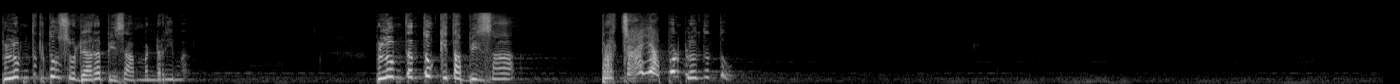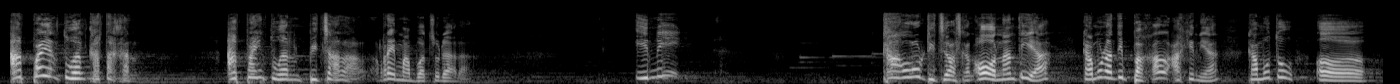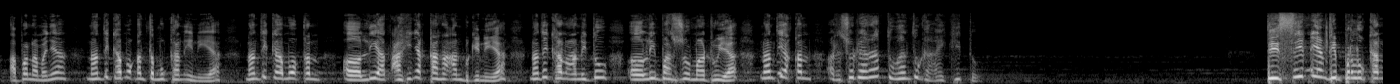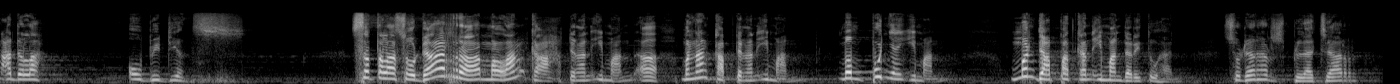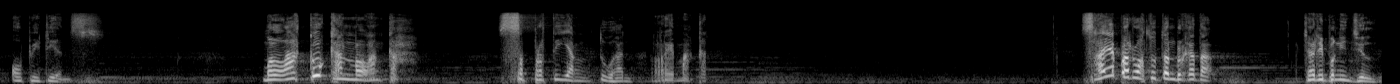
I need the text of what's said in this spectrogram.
belum tentu saudara bisa menerima. Belum tentu kita bisa percaya pun belum tentu. Apa yang Tuhan katakan, apa yang Tuhan bicara, rema buat saudara. Ini kalau dijelaskan, oh nanti ya, kamu nanti bakal akhirnya, kamu tuh uh, apa namanya, nanti kamu akan temukan ini ya, nanti kamu akan uh, lihat akhirnya kanaan begini ya, nanti kanaan itu uh, limpah susu madu ya, nanti akan, ada saudara Tuhan tuh kayak gitu. Di sini yang diperlukan adalah obedience. Setelah saudara melangkah dengan iman, uh, menangkap dengan iman, mempunyai iman, mendapatkan iman dari Tuhan, saudara harus belajar obedience. Melakukan melangkah seperti yang Tuhan remakan. Saya pada waktu Tuhan berkata, jadi penginjil.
